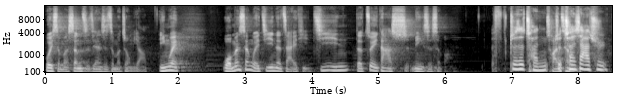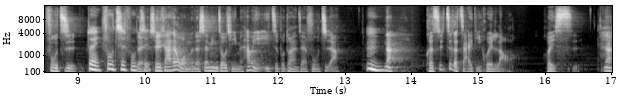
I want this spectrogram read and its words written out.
为什么生殖这件事这么重要。因为我们身为基因的载体，基因的最大使命是什么？就是传传传下去，复制。对，复制复制。所以它在我们的生命周期里面，他们也一直不断在复制啊。嗯。那可是这个载体会老，会死。那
